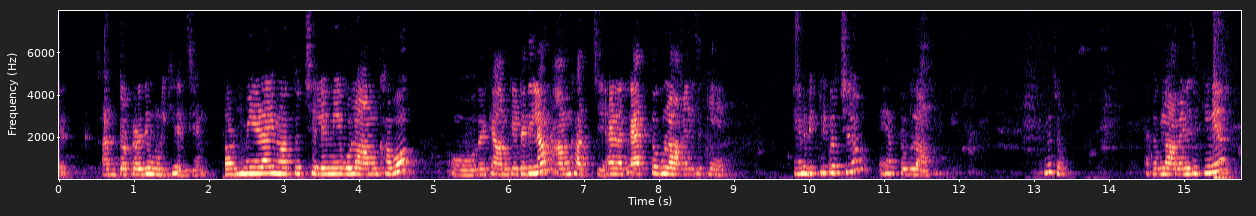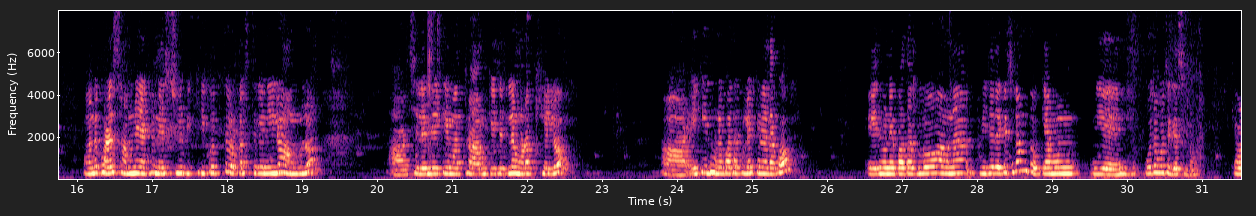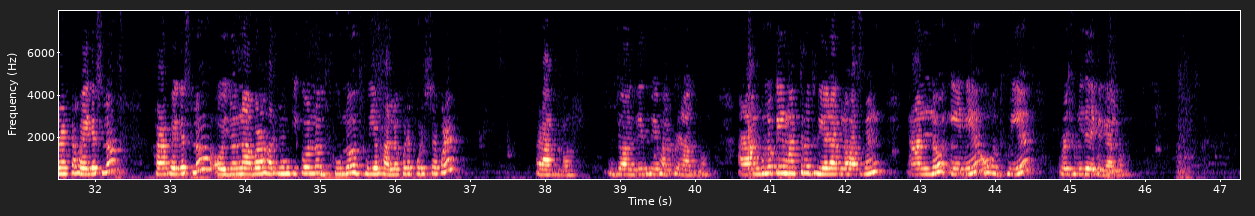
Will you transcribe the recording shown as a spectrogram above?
আলু তরকারি দিয়ে মুড়ি খেয়েছে। আর মেয়েরাই মাত্র ছেলে মেয়ে বলল, আম খাব। ওদেরকে আম কেটে দিলাম, আম খাচ্ছে। আর এতগুলো আম এনেছে কিনে এখানে বিক্রি করছিল এতগুলো আম। বুঝেছ? এতগুলো আম এনেছে কিনে আমাদের ঘরের সামনে একজন এসেছিল বিক্রি করতে, ওর কাছ থেকে নিল আমগুলো। আর ছেলে মেয়েকে মাত্র আম কেটে দিলাম, ওরা খেলো। আর এই কি ধনে পাতাগুলো এখানে দেখো? এই ধনে পাতাগুলো আমরা ফ্রিজে রেখেছিলাম তো, কেমন ইয়ে পচে পচে গেছিল। কেমন একটা হয়ে গেছিল, খারাপ হয়ে গেছিল। ওই জন্য আবার হাজব্যান্ড কী করল? ধুলো, ধুয়ে ভালো করে পরিষ্কার করে রাখল। জল দিয়ে ধুয়ে ভালো করে রাখল। আর আমগুলোকেই মাত্র ধুয়ে রাখল হাজব্যান্ড আনলো, এনে ও ধুয়ে পুরো ঝুড়িতে রেখে গেল।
